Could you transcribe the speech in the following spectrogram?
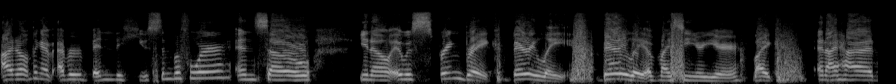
I don't think I've ever been to Houston before. And so, you know, it was spring break, very late, very late of my senior year. Like, and I had,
